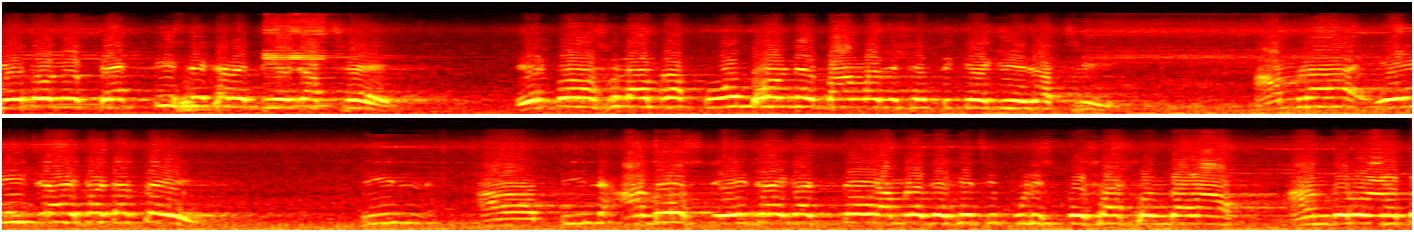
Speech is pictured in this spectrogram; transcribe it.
যে ধরনের প্র্যাকটিস এখানে দিয়ে যাচ্ছে। এরপর আসলে আমরা কোন ধরনের বাংলাদেশের দিকে এগিয়ে যাচ্ছি? আমরা এই জায়গাটাতে তিন তিন আগস্ট এই জায়গাতে আমরা দেখেছি পুলিশ প্রশাসন দ্বারা আন্দোলনরত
